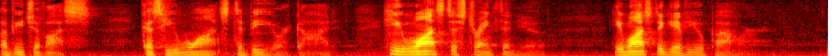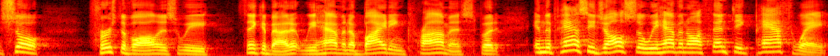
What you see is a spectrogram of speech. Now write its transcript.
of each of us because He wants to be your God. He wants to strengthen you, He wants to give you power. So, first of all, as we think about it, we have an abiding promise, but in the passage also we have an authentic pathway.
